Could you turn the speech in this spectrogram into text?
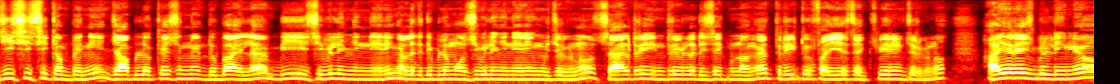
GCC company job location துபாயில் பிஇ சிவில் இன்ஜினியரிங் அல்லது டிப்ளமோ சிவில் இன்ஜினியரிங் முடிச்சிருக்கணும். சேல்ரி இன்டர்வியூவில் டிசைட் பண்ணுவாங்க. Three to five years experience இருக்கணும். ஹைரைஸ் பில்டிங்லேயும்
